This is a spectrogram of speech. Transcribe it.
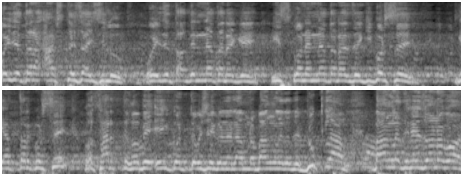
ওই যে তারা আসতে চাইছিল, ওই যে তাদের নেতারাকে, ইস্কনের নেতারা যে কি করছে? গ্রেপ্তার করছে, ও ছাড়তে হবে এই করতে হবে করতে আমরা বাংলাদেশে ঢুকলাম, বাংলাদেশের জনগণ,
